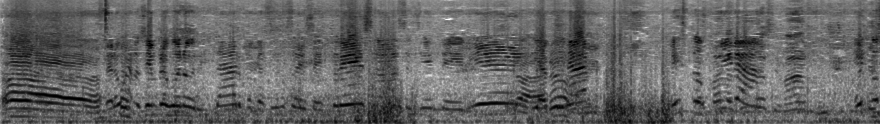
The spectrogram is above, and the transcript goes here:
Ah, siempre es bueno gritar porque así uno se desestresa, se siente bien y al final esto, mira, esto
